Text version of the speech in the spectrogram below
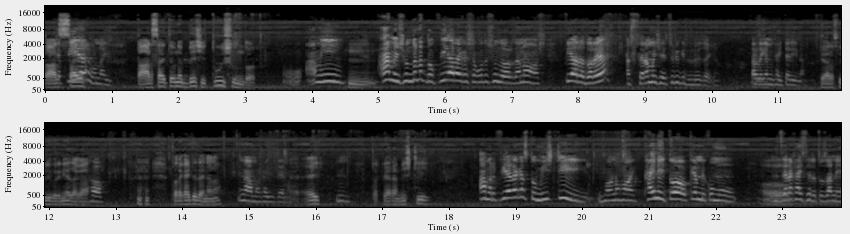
তার পিয়ারও তার চাইতে মানে বেশি তুই সুন্দর। ও আমি? আমি সুন্দর না তো পিয়ারা গাছটা কত সুন্দর জানোস? পিয়ারা ধরে আর সেরা মাইসে চুরি কেটে লয়ে যায়। তার লাগে আমি খাইতারি না। পেয়ারা চুরি করে নিয়ে জাগা হ। তোরা খাইতে যায় না না? না আমার খাইতে দেয় না। এই তোর পেয়ারা মিষ্টি? আমার পিয়ারা গাছ তো মিষ্টি মনে হয়। খাই নাই তো কেমনি কমু। যারা খাইছে তো জানে।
